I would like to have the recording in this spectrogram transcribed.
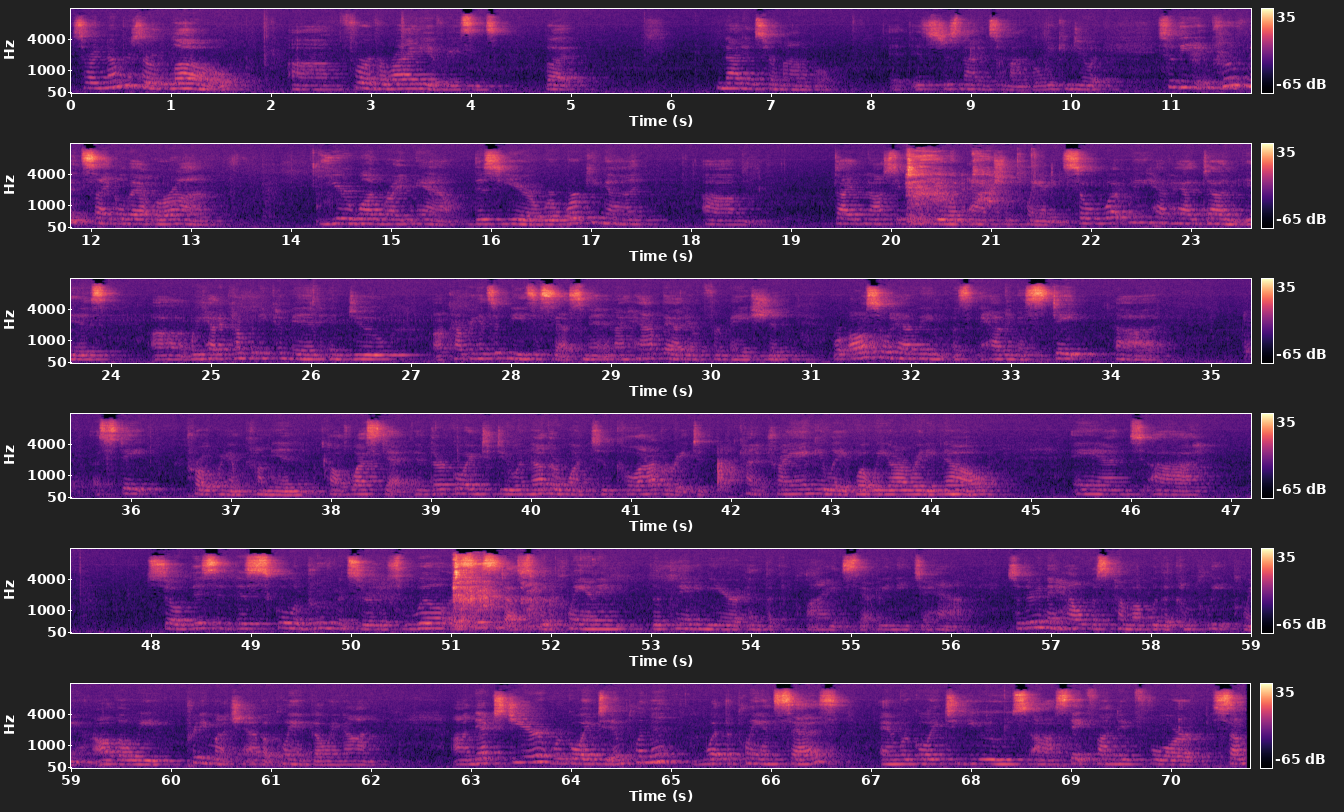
So our numbers are low um, for a variety of reasons, but not insurmountable. It- It's just not insurmountable. We can do it. So the improvement cycle that we're on, year one right now, this year, we're working on um, diagnostic review and action planning. So what we have had done is, uh, we had a company come in and do a comprehensive needs assessment, and I have that information. We're also having, a- having a state, uh, a state program come in called WestEd, and they're going to do another one to collaborate, to kind of triangulate what we already know. And uh, so this, this school improvement service will assist us with planning, the planning year and the compliance that we need to have. So they're gonna help us come up with a complete plan, although we pretty much have a plan going on. Uh, next year, we're going to implement what the plan says, and we're going to use, uh, state funding for some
